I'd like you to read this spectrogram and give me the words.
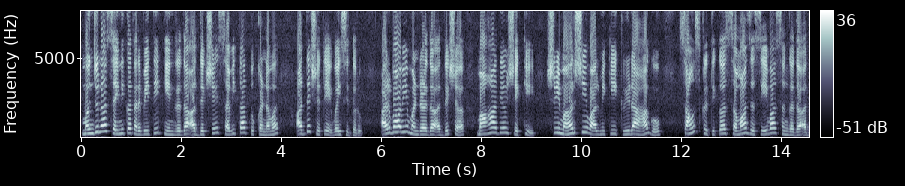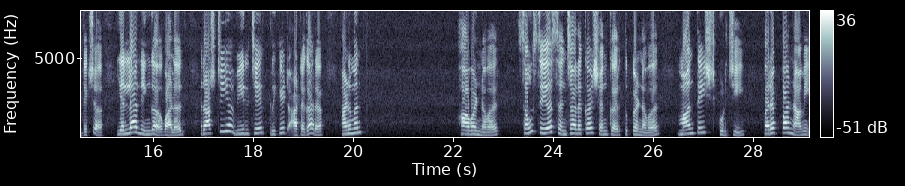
ಮಂಜುನಾಥ್ ಸೈನಿಕ ತರಬೇತಿ ಕೇಂದ್ರದ ಅಧ್ಯಕ್ಷೆ ಸವಿತಾ ತುಕ್ಕಣ್ಣವರ್ ಅಧ್ಯಕ್ಷತೆ ವಹಿಸಿದ್ದರು. ಅರ್ಭಾವಿ ಮಂಡಳದ ಅಧ್ಯಕ್ಷ ಮಹಾದೇವ್ ಶೆಕ್ಕಿ ಶ್ರೀ ಮಹರ್ಷಿ ವಾಲ್ಮೀಕಿ ಕ್ರೀಡಾ ಹಾಗೂ ಸಾಂಸ್ಕೃತಿಕ ಸಮಾಜ ಸೇವಾ ಸಂಘದ ಅಧ್ಯಕ್ಷ ಯಲ್ಲಾಲಿಂಗ ವಾಳದ್, ರಾಷ್ಟ್ರೀಯ ವೀಲ್ಚೇರ್ ಕ್ರಿಕೆಟ್ ಆಟಗಾರ ಹನುಮಂತ್ ಹಾವಣ್ಣವರ್, ಸಂಸ್ಥೆಯ ಸಂಚಾಲಕ ಶಂಕರ್ ತುಕ್ಕಣ್ಣವರ್, ಮಾಂತೇಶ್ ಕುಡ್ಚಿ, ಪರಪ್ಪ ನಾಮಿ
